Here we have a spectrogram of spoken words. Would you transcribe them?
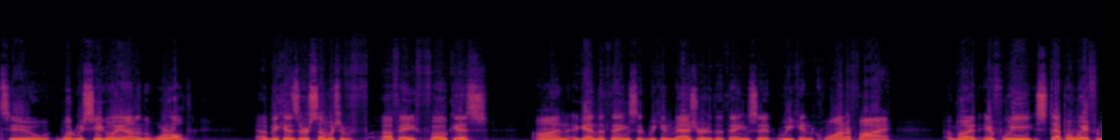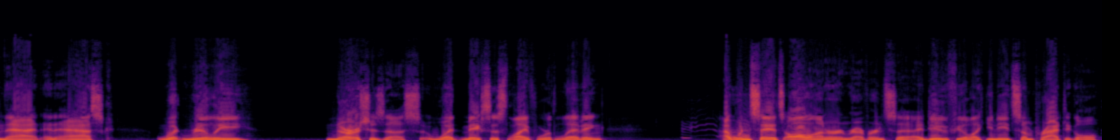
to what we see going on in the world, uh, because there's so much of, of a focus on, again, the things that we can measure, the things that we can quantify but if we step away from that and ask what really nourishes us, what makes this life worth living, I wouldn't say it's all honor and reverence. Uh, I do feel like you need some practical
